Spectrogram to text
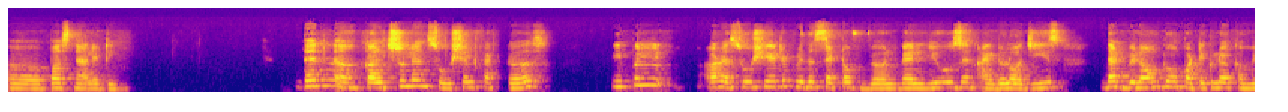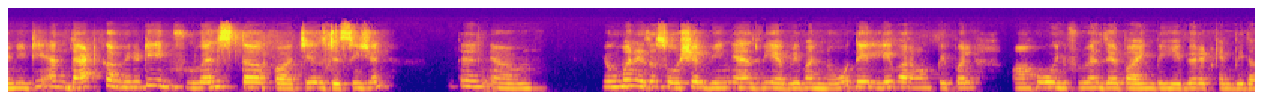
uh, personality. Then uh, cultural and social factors. People are associated with a set of values and ideologies that belong to a particular community and that community influence the purchase decision. Then um, human is a social being as we everyone know. They live around people uh, who influence their buying behavior. It can be the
